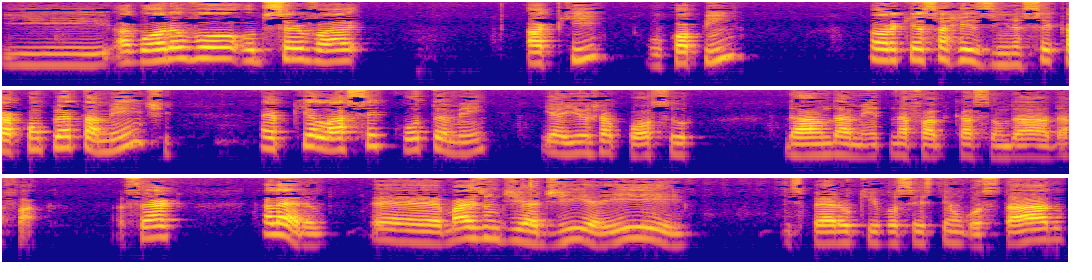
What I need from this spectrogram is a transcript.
E agora eu vou observar aqui o copinho. Na hora que essa resina secar completamente, é porque lá secou também. E aí eu já posso dar andamento na fabricação da, da faca. Tá certo? Galera, é, mais um dia a dia aí. Espero que vocês tenham gostado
